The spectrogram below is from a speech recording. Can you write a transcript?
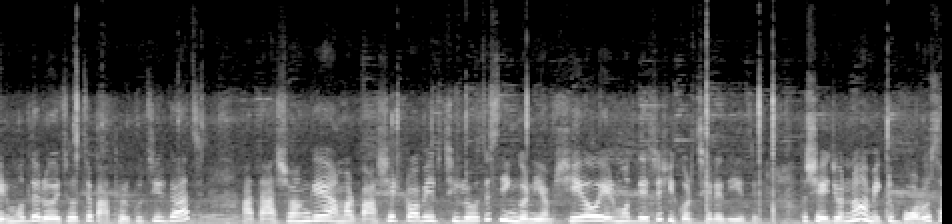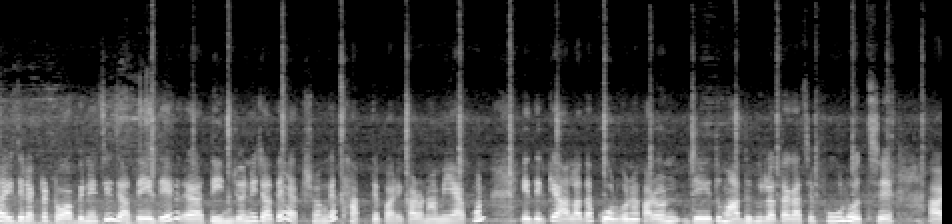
এর মধ্যে রয়েছে হচ্ছে পাথরকুচির গাছ, আর তার সঙ্গে আমার পাশের টবের ছিল হচ্ছে সিঙ্গোনিয়াম। সেও এর মধ্যে এসে শিকড় ছেড়ে দিয়েছে। তো সেই জন্য আমি একটু বড় সাইজের একটা টব এনেছি যাতে এদের তিনজনই যাতে একসঙ্গে থাকতে পারে। কারণ আমি এখন এদেরকে আলাদা করব না। কারণ যেহেতু মাধবীলতা গাছে ফুল হচ্ছে আর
